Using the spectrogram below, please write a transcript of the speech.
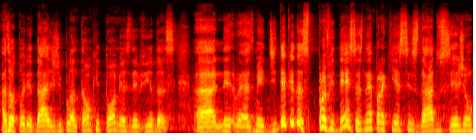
às autoridades de plantão que tomem as devidas, ah, as devidas providências né, para que esses dados sejam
